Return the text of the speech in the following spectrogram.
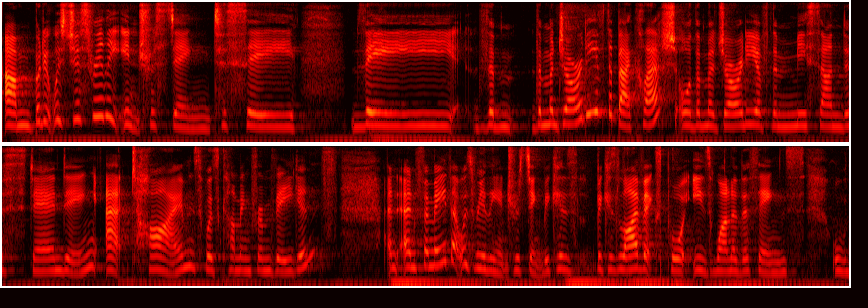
Um, but it was just really interesting to see the the the majority of the backlash or the majority of the misunderstanding at times was coming from vegans and and for me that was really interesting because because live export is one of the things well,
